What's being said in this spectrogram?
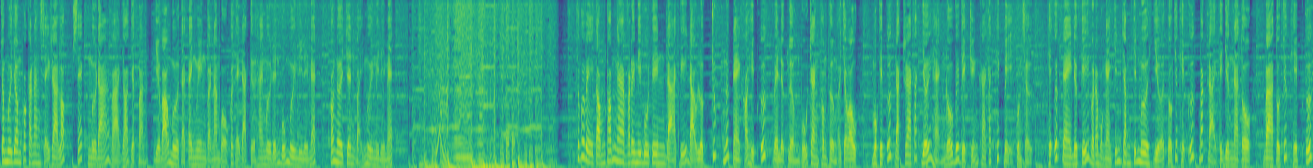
Trong mưa dông có khả năng xảy ra lốc, xét, mưa đá và gió giật mạnh. Dự báo mưa tại Tây Nguyên và Nam Bộ có thể đạt từ 20 đến 40 mm, có nơi trên 70 mm. Thưa quý vị, Tổng thống Nga Vladimir Putin đã ký đạo luật trút nước này khỏi hiệp ước về lực lượng vũ trang thông thường ở châu Âu, một hiệp ước đặt ra các giới hạn đối với việc triển khai các thiết bị quân sự. Hiệp ước này được ký vào năm 1990 giữa Tổ chức Hiệp ước Bắc Đại Tây Dương NATO và Tổ chức Hiệp ước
